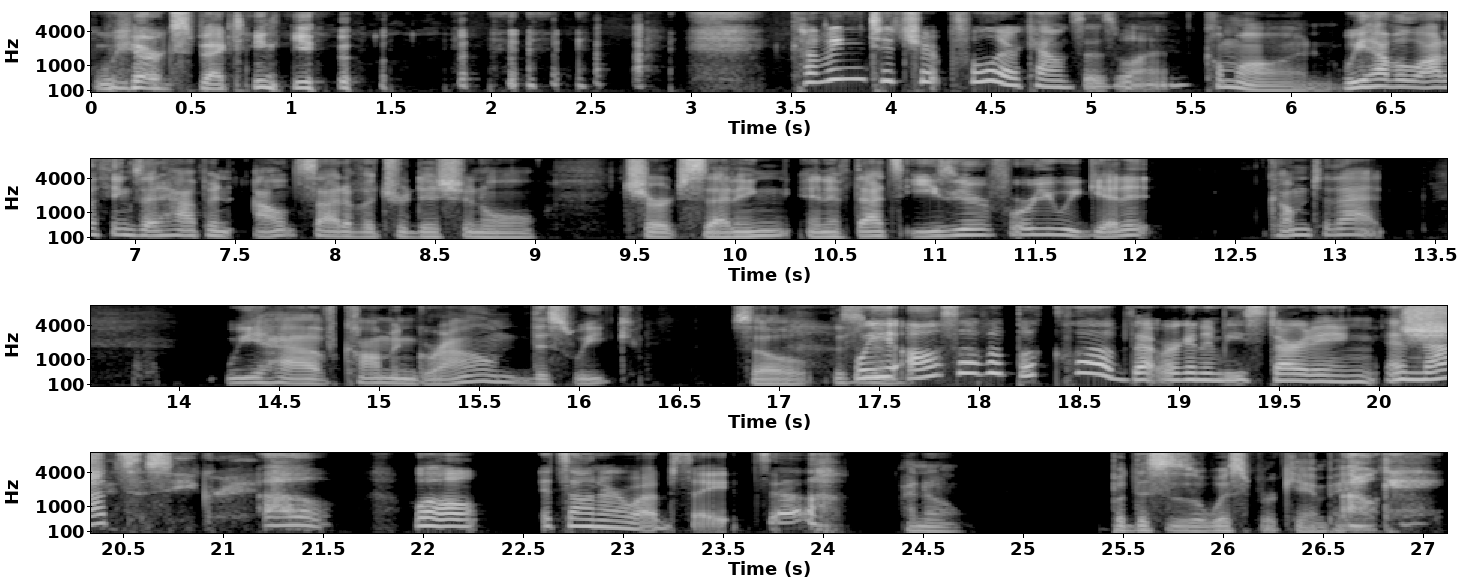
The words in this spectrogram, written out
we are expecting you. Coming to Tripp Fuller counts as one. Come on. We have a lot of things that happen outside of a traditional church setting. And if that's easier for you, we get it. Come to that. We have common ground this week. So this We also have a book club that we're going to be starting, and Shh, that's a secret. oh well, it's on our website. So I know. But this is a whisper campaign. okay,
